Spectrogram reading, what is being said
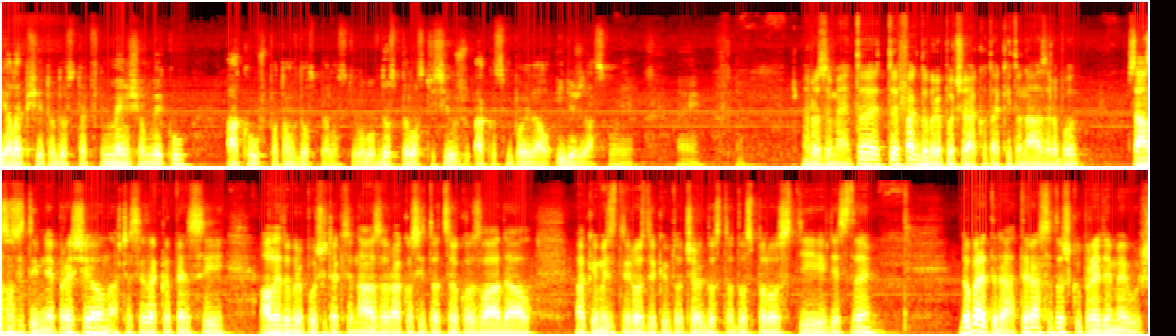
je lepšie to dostať v menšom veku, ako už potom v dospelosti. Lebo v dospelosti si už, ako som povedal, ideš za svoje. Hej. Rozumiem. To je, to je fakt dobre počuť ako takýto názor, lebo Sám som si tým neprešiel, našťastie zaklepem si, ale dobre počuť takýto názor, ako si to celkovo zvládal, aké medzi tým rozdiel, keď to človek dostal do dospelosti v detstve. Dobre teda, teraz sa trošku prejdeme už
